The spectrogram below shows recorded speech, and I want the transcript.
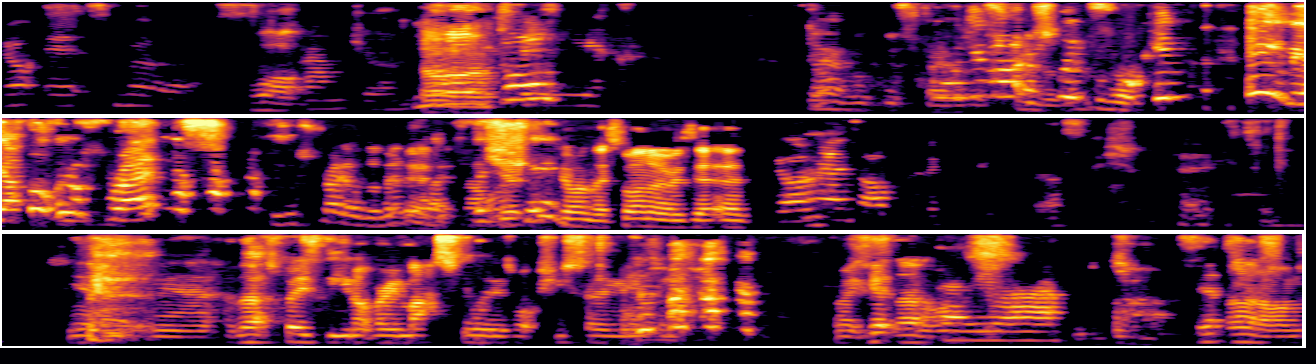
Do you know it's Merce? What? Around No, No, don't. Yeah, we'll go straight. Oh, you actually fucking Amy. I thought we were friends. We're straight on the middle. Yeah. like Do that. you- do you want this one or is it a? Your hair's all very thick, so it shouldn't hurt you too. Yeah, yeah. And that's basically you're not very masculine, is what she's saying. right, get that There on. you are. Get that on.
